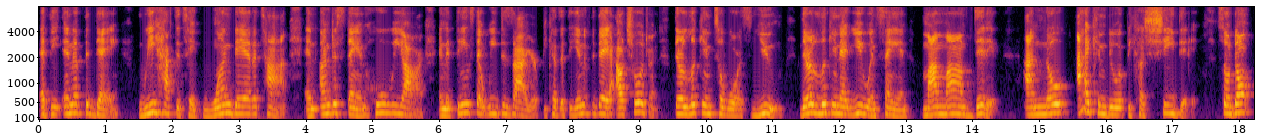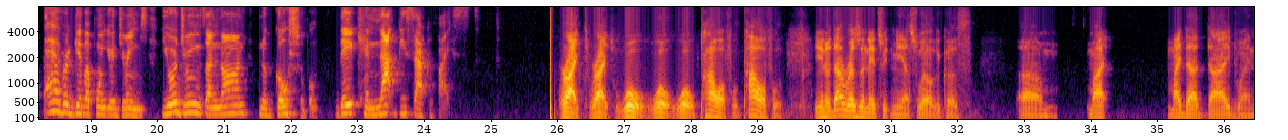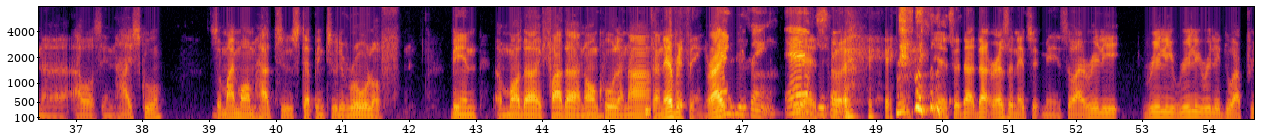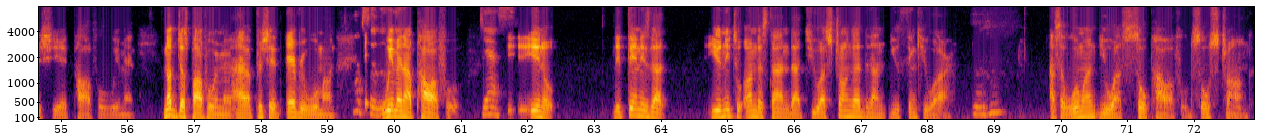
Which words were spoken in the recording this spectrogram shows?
At the end of the day, we have to take one day at a time and understand who we are and the things that we desire. Because at the end of the day, our children, they're looking towards you. They're looking at you and saying, My mom did it. I know I can do it because she did it. So don't ever give up on your dreams. Your dreams are non negotiable, they cannot be sacrificed. Right, right. Whoa, whoa, whoa. Powerful, powerful. You know, that resonates with me as well because um my my dad died when uh, I was in high school. So my mom had to step into the role of being a mother, a father, an uncle, an aunt, and everything, right? Everything. Everything. Yes. So, yeah, so that that resonates with me. So I really really, really, really do appreciate powerful women. Not just powerful women. I appreciate every woman. Absolutely. Women are powerful. Yes. You know, the thing is that you need to understand that you are stronger than you think you are. Mm-hmm. As a woman, you are so powerful, so strong.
